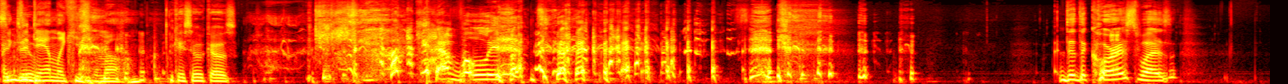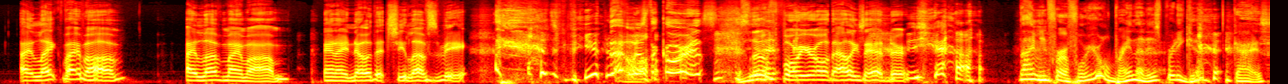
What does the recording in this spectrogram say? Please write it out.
Sing to. Dan like he's your mom. Okay, so it goes. I can't believe it. the, the chorus was I like my mom, I love my mom, and I know that she loves me. Beautiful. That was the chorus. Little four year old Alexander. Yeah. I mean, for a four-year-old brain, that is pretty good. Guys,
